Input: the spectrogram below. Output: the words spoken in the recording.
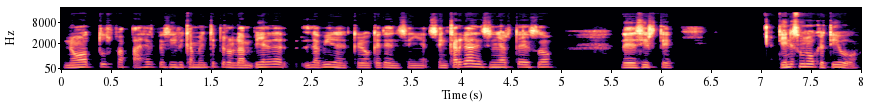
no tus papás específicamente, pero la, la vida creo que te enseña, se encarga de enseñarte eso, de decirte, tienes un objetivo.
